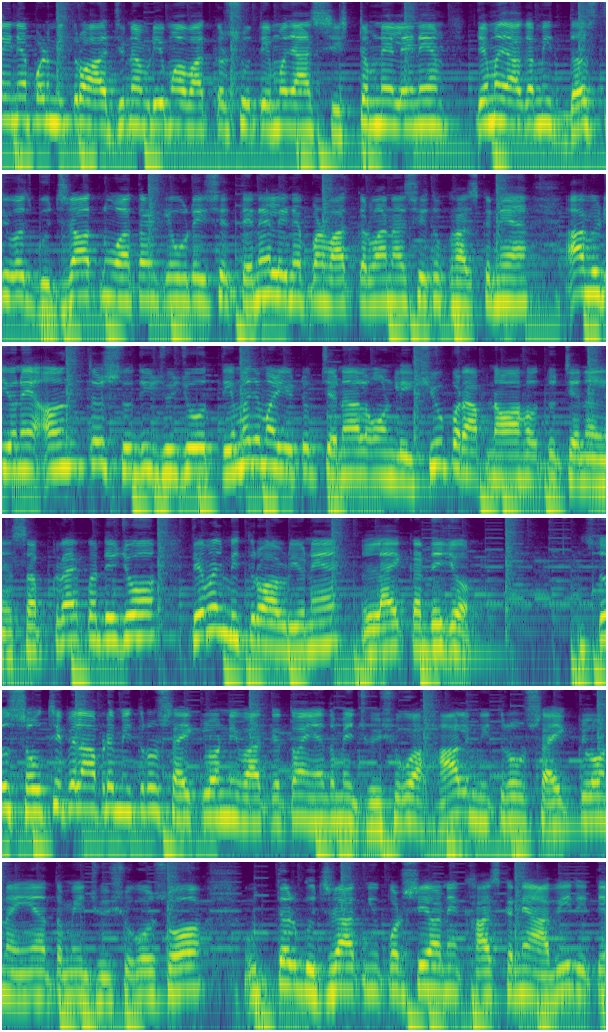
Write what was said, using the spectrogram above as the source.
લઈને પણ મિત્રો, આજના વિડીયોમાં વાત કરશું. તેમજ આ સિસ્ટમને લઈને તેમજ આગામી દસ દિવસ ગુજરાતનું વાતાવરણ કેવું રહેશે તેને લઈને પણ વાત કરવાના છે તો ખાસ કરીને આ વિડીયોને અંત સુધી જોજો તેમજ મારી યુટ્યુબ ચેનલ ઓનલી શ્યુ પર આપ નવા હો તો ચેનલને સબસ્ક્રાઈબ કરી દેજો તેમજ મિત્રો આ વિડીયોને લાઈક કરી દેજો. તો સૌથી પહેલાં આપણે મિત્રો સાયક્લોનની વાત કરીએ તો અહીંયા તમે જોઈ શકો હાલ મિત્રો સાયક્લોન અહીંયા તમે જોઈ શકો છો. ઉત્તર ગુજરાતની ઉપર છે અને ખાસ કરીને આવી રીતે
